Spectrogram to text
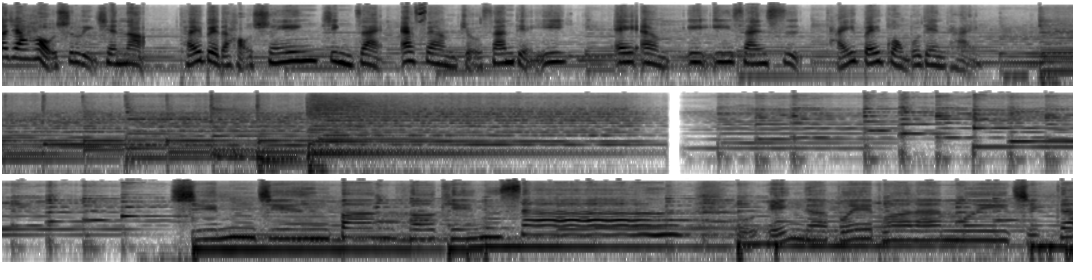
大家好，我是李千娜。台北的好声音尽在 FM 九三点一，AM 一一三四，台北广播电台。心情放好轻松，有音乐陪伴咱每一天。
